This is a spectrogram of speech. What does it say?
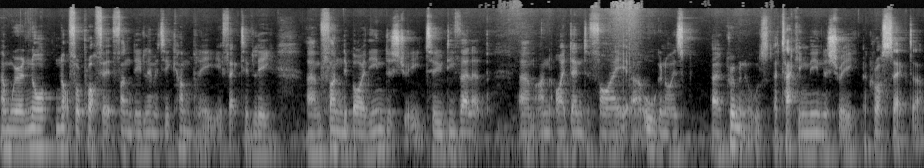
And we're a not not-for-profit funded limited company, effectively um, funded by the industry to develop um, and identify uh, organised uh, criminals attacking the industry across sector.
